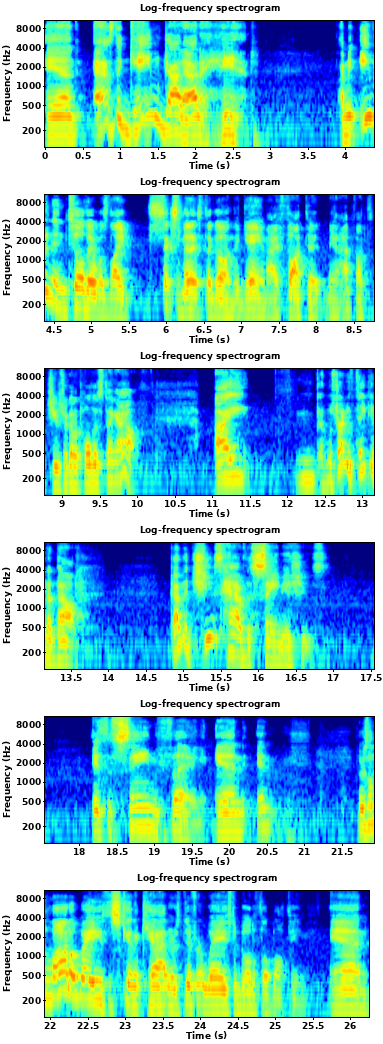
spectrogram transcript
And as the game got out of hand, I mean, even until there was like six minutes to go in the game, I thought that, man, I thought the Chiefs were going to pull this thing out. I, I was to thinking about, God, the Chiefs have the same issues. It's the same thing. And, and there's a lot of ways to skin a cat. There's different ways to build a football team. And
